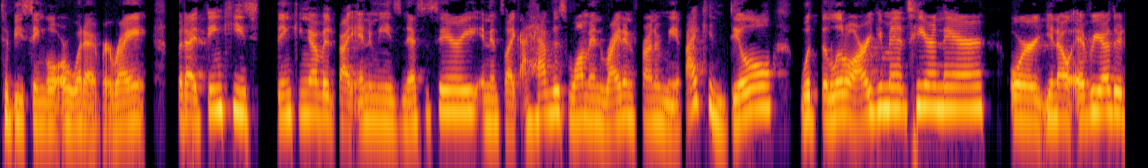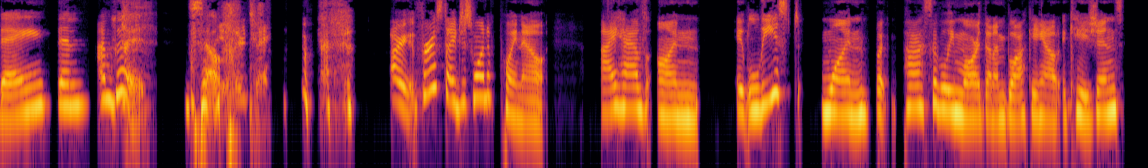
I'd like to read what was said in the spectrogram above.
to be single or whatever, right? But I think he's thinking of it by any means necessary. And it's like, I have this woman right in front of me. If I can deal with the little arguments here and there or, you know, every other day, then I'm good. So, all right. First, I just want to point out I have on at least one, but possibly more that I'm blocking out occasions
